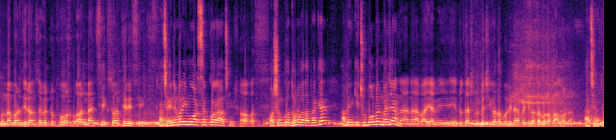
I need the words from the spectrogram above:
Phone number zero seven two four one nine six one three six. আচ্ছা এই নাম্বার ইমো হোয়াটসঅ্যাপ করা আছে। সব আছে। অসংখ্য ধন্যবাদ আপনাকে। আপনি কিছু বলবেন ভাইজান? না না ভাই আমি এটুতে আসলে বেশি কথা বলি না বেশি কথা বলা ভালো না। আচ্ছা তো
